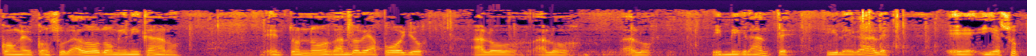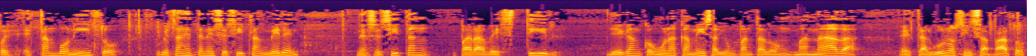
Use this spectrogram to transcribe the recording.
con el Consulado Dominicano en torno dándole apoyo a los a los a los inmigrantes ilegales. Eh, y eso pues es tan bonito porque esta gente necesitan miren necesitan para vestir llegan con una camisa y un pantalón más nada este, algunos sin zapatos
